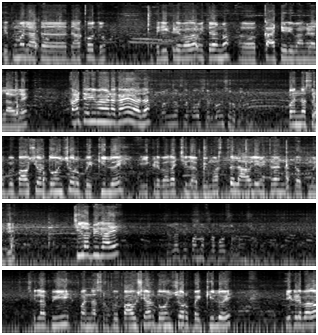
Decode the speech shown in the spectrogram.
ते तुम्हाला आता दाखवतो. तर इकडे बघा मित्रांनो काटेरी बांगडा लावलाय. काटेरी बांगडा काय दादा? पन्नासला पावशेर दोनशे रुपये किलो. पन्नास रुपये पावशेर दोनशे रुपये किलो आहे. इकडे बघा चिलापी मस्त लावली मित्रांनो टपमध्ये. चिलापी काय जिलापी पन्नासला पावशेर दोनशे रुपये चिलापी पन्नास रुपये पावशेर दोनशे रुपये किलो आहे. इकडे बघा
